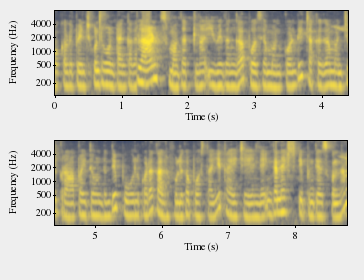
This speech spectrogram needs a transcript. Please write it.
మొక్కలు పెంచుకుంటూ ఉంటాం కదా. ప్లాంట్స్ మొదట్లో ఈ విధంగా పోసామనుకోండి చక్కగా మంచి క్రాప్ అయితే ఉంటుంది. పువ్వులు కూడా కలర్ఫుల్గా పోస్తాయి. ట్రై చేయండి. ఇంకా నెక్స్ట్ టిప్ని తెలుసుకుందాం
